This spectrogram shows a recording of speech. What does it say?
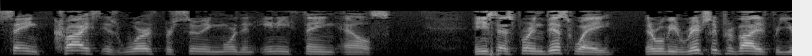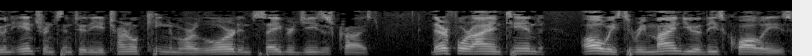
saying Christ is worth pursuing more than anything else. And he says, For in this way there will be richly provided for you an entrance into the eternal kingdom of our Lord and Savior Jesus Christ. Therefore I intend always to remind you of these qualities,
